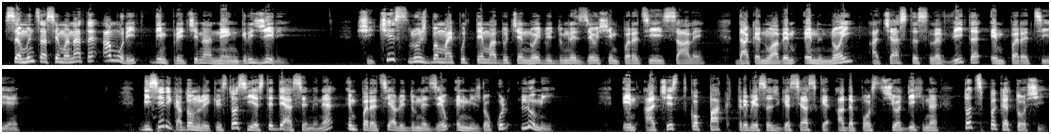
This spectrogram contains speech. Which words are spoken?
sămânța semănată a murit din pricina neîngrijirii. Și ce slujbă mai putem aduce noi lui Dumnezeu și împărăției sale, dacă nu avem în noi această slăvită împărăție? Biserica Domnului Hristos este de asemenea împărăția lui Dumnezeu în mijlocul lumii. În acest copac trebuie să-și găsească adăpost și odihnă toți păcătoșii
